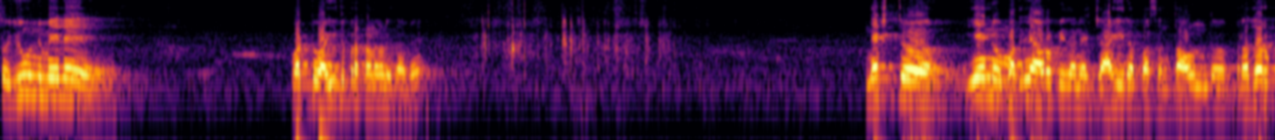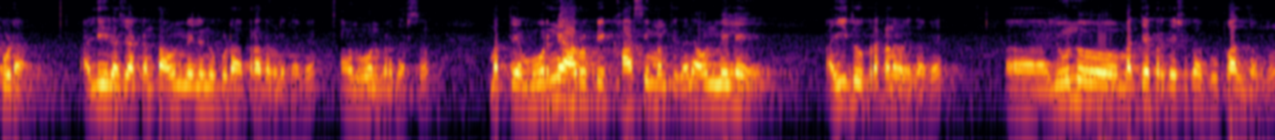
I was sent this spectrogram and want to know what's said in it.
ಸೊ ಇವನ ಮೇಲೆ ಒಟ್ಟು ಐದು ಪ್ರಕರಣಗಳಿದ್ದಾವೆ ನೆಕ್ಸ್ಟ್ ಏನು ಮೊದಲನೇ ಆರೋಪಿ ಇದ್ದಾನೆ ಜಾಹೀರ್ ಅಬ್ಬಾಸ್ ಅಂತ. ಅವನದು ಬ್ರದರ್ ಕೂಡ, ಅಲಿ ರಜಾಕ್ ಅಂತ. ಅವನ ಮೇಲೂ ಕೂಡ ಅಪರಾಧಗಳಿದ್ದಾವೆ ಅವನ ಓನ್ ಬ್ರದರ್ಸು ಮತ್ತು ಮೂರನೇ ಆರೋಪಿ ಖಾಸಿಮ್ ಅಂತಿದ್ದಾನೆ ಅವನ ಮೇಲೆ ಐದು ಪ್ರಕರಣಗಳಿದ್ದಾವೆ. ಇವನು ಮಧ್ಯಪ್ರದೇಶದ ಭೂಪಾಲ್ದವನು.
